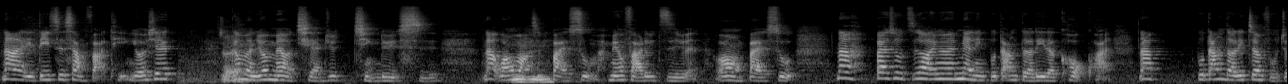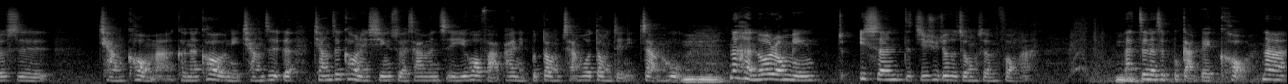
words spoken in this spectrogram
那也第一次上法庭，有一些根本就没有钱去请律师，那往往是败诉嘛，没有法律资源，往往败诉。那败诉之后，因为面临不当得利的扣款，那不当得利政府就是强扣嘛，可能扣你强制的强制扣你薪水三分之一，或法拍你不动产，或冻结你账户。那很多农民就一生的积蓄就是终身俸啊，那真的是不敢被扣，那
